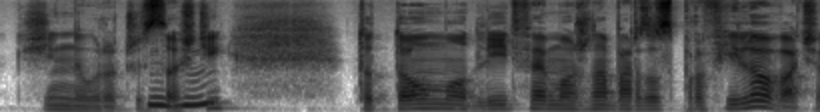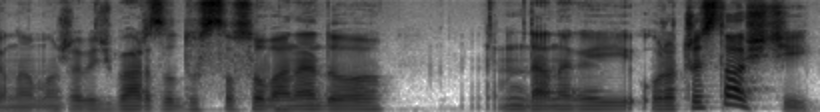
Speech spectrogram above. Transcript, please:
jakieś inne uroczystości, to tą modlitwę można bardzo sprofilować. Ona może być bardzo dostosowana do danej uroczystości.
